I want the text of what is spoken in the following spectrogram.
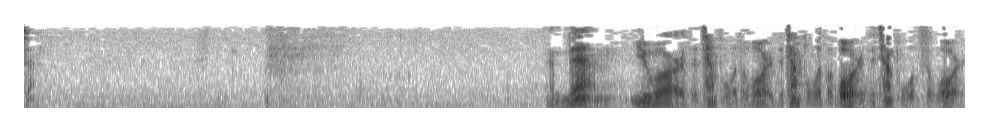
sin. And then you are the temple of the Lord, the temple of the Lord, the temple of the Lord.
